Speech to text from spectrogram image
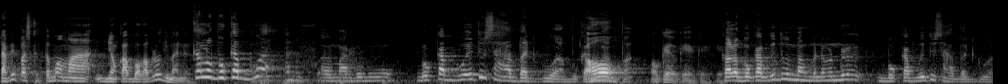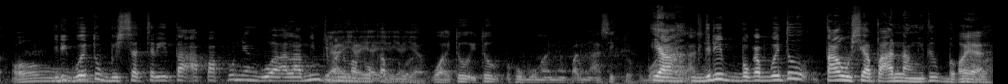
Tapi pas ketemu sama nyokap bokap lo gimana? Kalau bokap gua, aduh almarhum bokap gua itu sahabat gua bukan oh, bapak. oke oke oke. oke. Kalau bokap gue itu memang bener-bener bokap gue itu sahabat gua. Oh. Jadi gue itu bisa cerita apa pun yang gua alamin cuma Ya, sama ya, ya, bokap ya, gua. ya. Wah itu itu hubungan yang paling asik tuh. Ya, asik. jadi bokap gue itu tahu siapa Anang itu bokap Oh, ya? gua.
